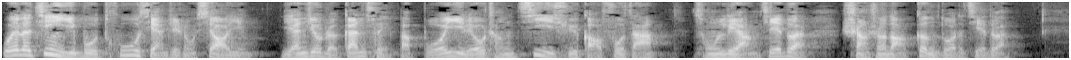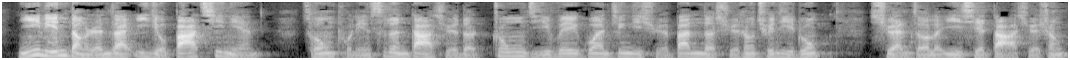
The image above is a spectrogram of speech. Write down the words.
为了进一步凸显这种效应，研究者干脆把博弈流程继续搞复杂，从两阶段上升到更多的阶段。尼林等人在一九八七年从普林斯顿大学的中级微观经济学班的学生群体中选择了一些大学生，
